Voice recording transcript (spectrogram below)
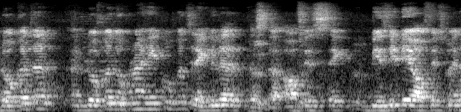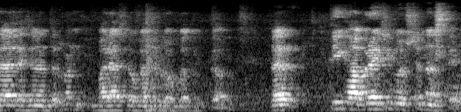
डोकं तर डोकं दुखणं हे खूपच रेग्युलर असतं. ऑफिस एक बिझी डे ऑफिसमध्ये झालं त्याच्यानंतर पण बऱ्याच लोकांचं डोकं दुखतं. तर ती घाबरायची गोष्ट नसते.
